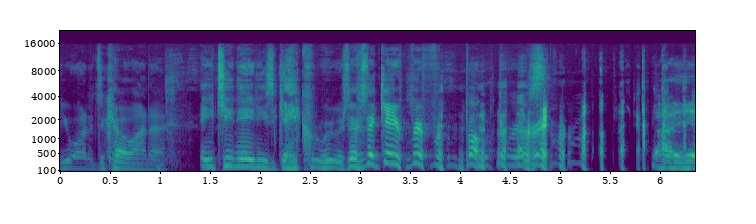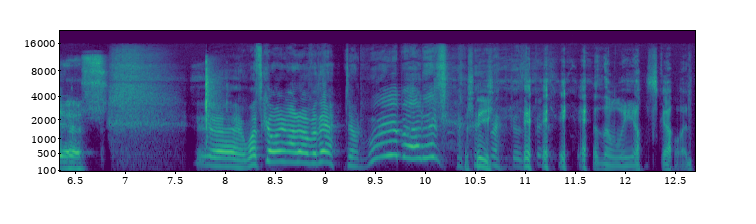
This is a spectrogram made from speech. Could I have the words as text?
he wanted to go on a 1880s gay cruise. It was a gay river boat cruise. Oh, yes. Uh, what's going on over there? Don't worry about it. the wheels going.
